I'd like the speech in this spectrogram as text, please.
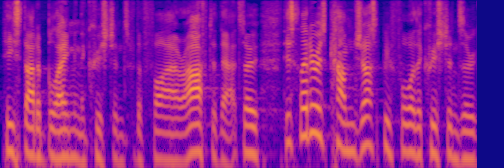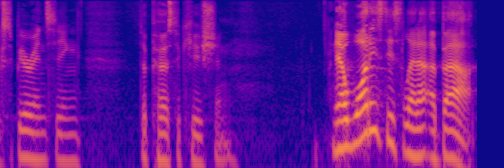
he started blaming the Christians for the fire after that. So this letter has come just before the Christians are experiencing the persecution. Now, what is this letter about?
